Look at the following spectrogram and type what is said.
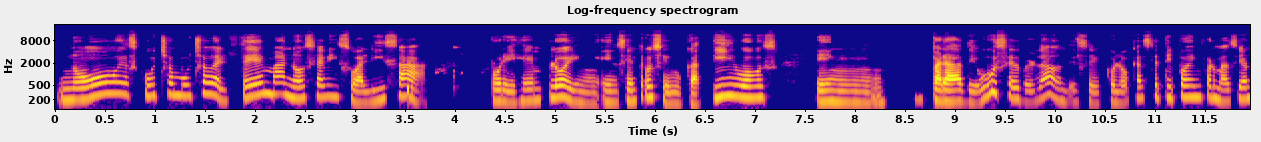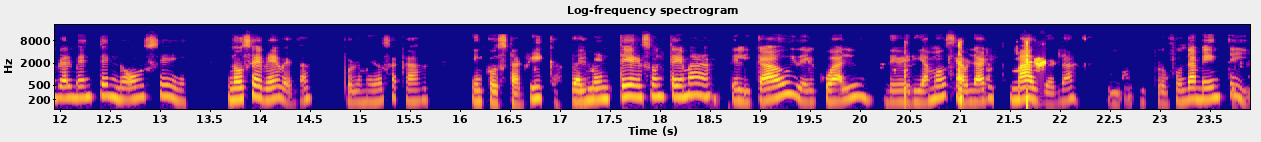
no escucho mucho del tema, no se visualiza, por ejemplo, en, centros educativos, en paradas de buses, ¿verdad? Donde se coloca este tipo de información, realmente no se, no se ve, ¿verdad? Por lo menos acá en Costa Rica. Realmente es un tema delicado y del cual deberíamos hablar más, ¿verdad? Profundamente y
